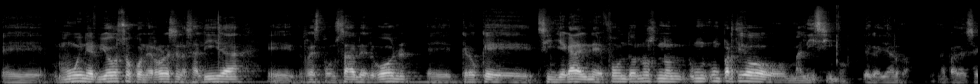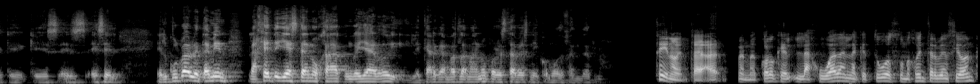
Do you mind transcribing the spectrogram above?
Eh, muy nervioso, con errores en la salida, eh, responsable del gol. Eh, creo que sin llegar a línea de fondo, no, un, partido malísimo de Gallardo. Me parece que, es, el, el, culpable. También la gente ya está enojada con Gallardo y, le carga más la mano, pero esta vez ni cómo defenderlo. Sí, no, me acuerdo que la jugada en la que tuvo su mejor intervención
